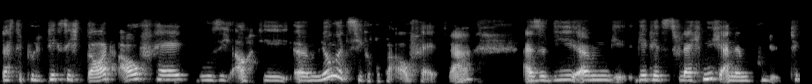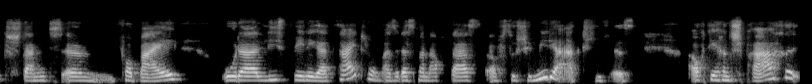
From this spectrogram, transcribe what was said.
dass die Politik sich dort aufhält, wo sich auch die ähm, junge Zielgruppe aufhält. Ja, also die, ähm, geht jetzt vielleicht nicht an dem Politikstand ähm, vorbei oder liest weniger Zeitung. Also dass man auch das auf Social Media aktiv ist auch deren Sprache,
